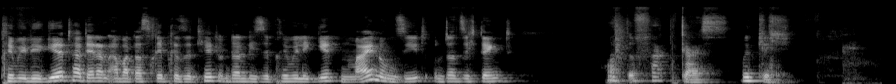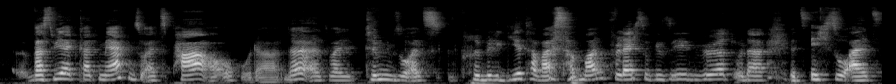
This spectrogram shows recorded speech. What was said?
Privilegierter, der dann aber das repräsentiert und dann diese privilegierten Meinungen sieht und dann sich denkt, what the fuck, guys, wirklich was wir halt gerade merken, so als Paar auch, oder, ne, also weil Tim so als privilegierter weißer Mann vielleicht so gesehen wird, oder jetzt ich so als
